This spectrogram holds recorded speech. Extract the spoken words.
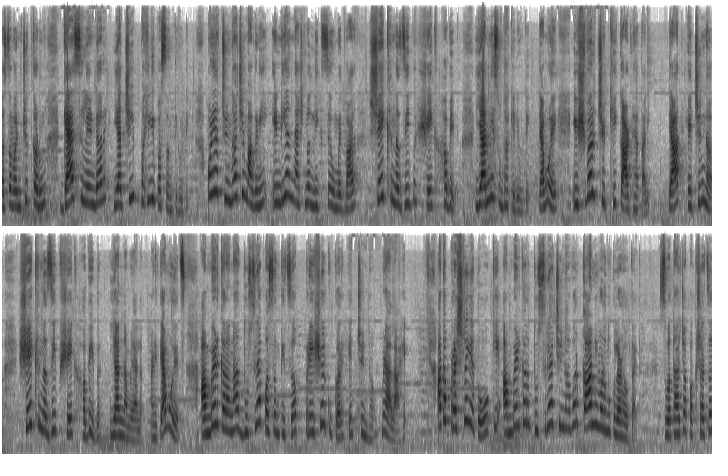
तसं वंचितकडून गॅस सिलेंडर याची पहिली पसंती होती. पण या चिन्हाची मागणी इंडियन नॅशनल लीगचे उमेदवार शेख नजीब शेख हबीब यांनी सुद्धा केली होती. त्यामुळे ईश्वर चिठ्ठी काढण्यात आली. त्यात हे चिन्ह शेख नजीब शेख हबीब यांना मिळालं आणि त्यामुळेच आंबेडकरांना दुसऱ्या पसंतीचं प्रेशर कुकर हे चिन्ह मिळालं आहे. आता प्रश्न येतो की आंबेडकर दुसऱ्या चिन्हावर का निवडणूक लढवत आहेत स्वतःच्या पक्षाचं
